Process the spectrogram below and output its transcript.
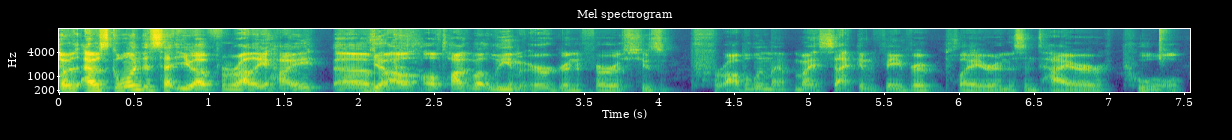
I was, I was going to set you up for Riley Heidt. Uh, yeah. I'll, I'll, talk about Liam Öhgren first. He's probably my, my, second favorite player in this entire pool,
